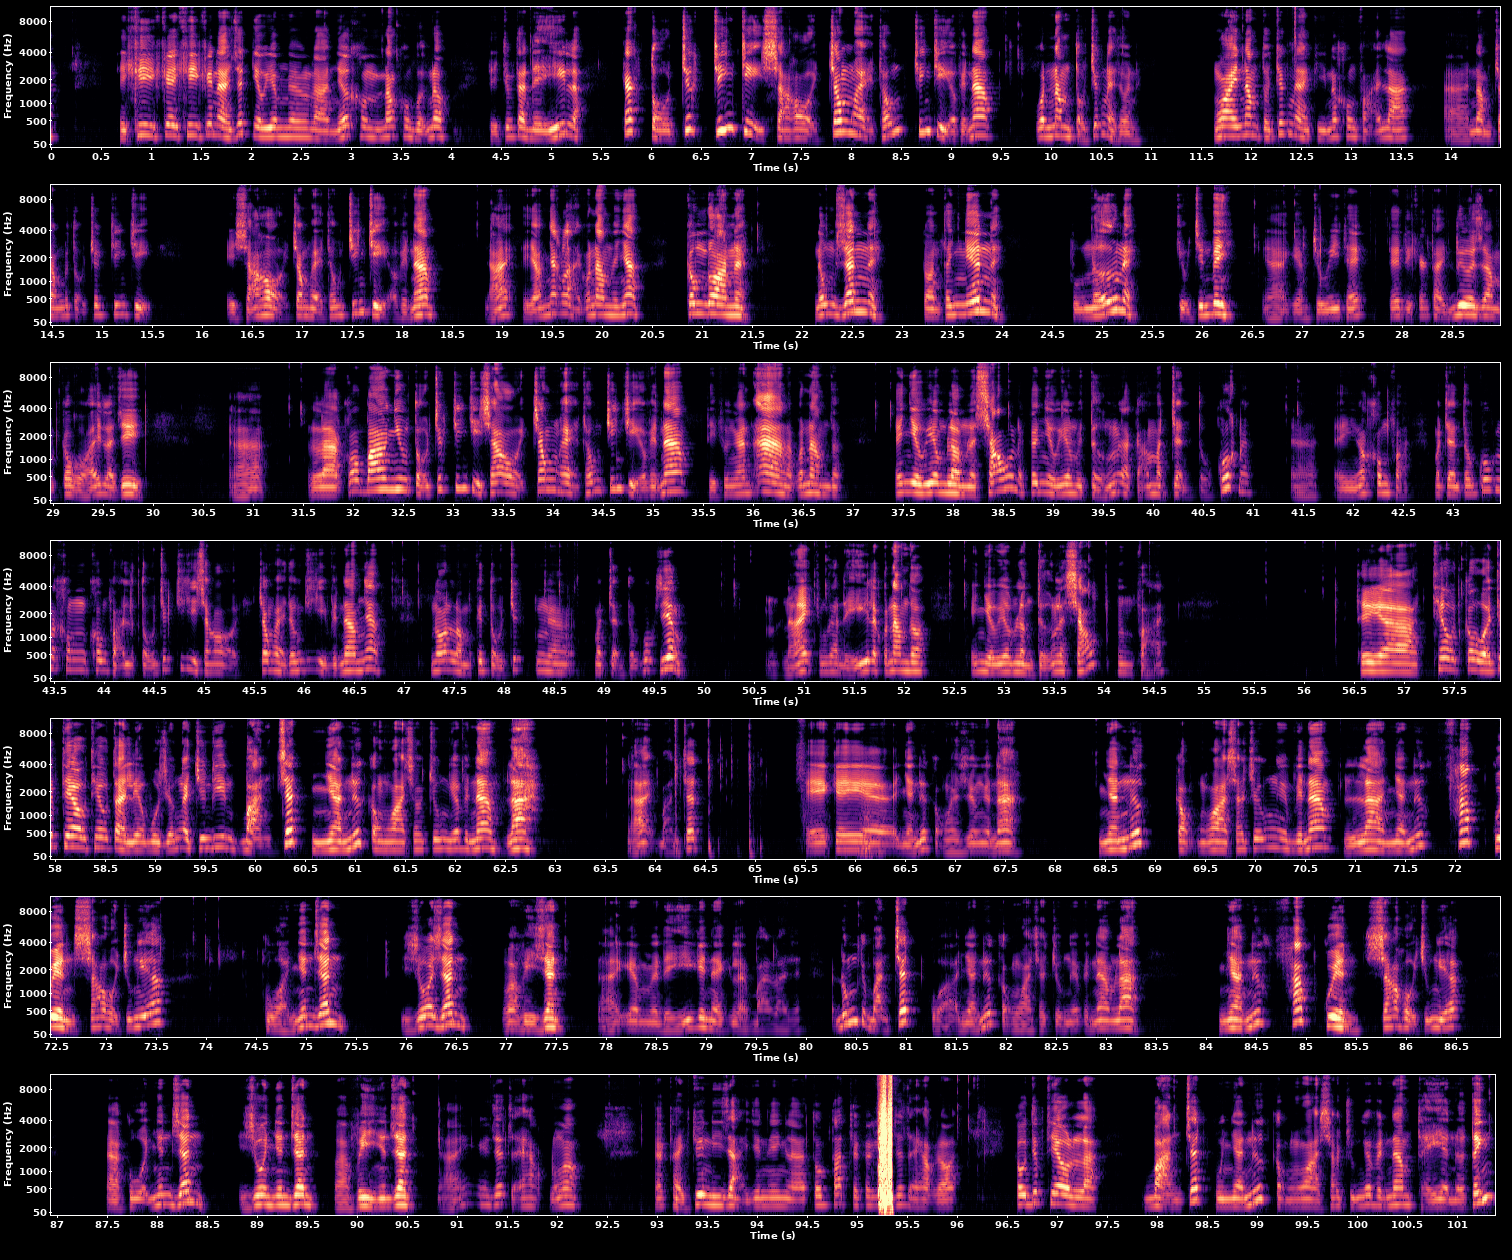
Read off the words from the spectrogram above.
Thì khi cái khi cái này rất nhiều em là nhớ không năm không vững đâu. Thì chúng ta để ý là các tổ chức chính trị xã hội trong hệ thống chính trị ở Việt Nam có năm tổ chức này thôi này. ngoài năm tổ chức này thì nó không phải là à, nằm trong cái tổ chức chính trị xã hội trong hệ thống chính trị ở Việt Nam. Đấy thì em nhắc lại có năm thôi nhá. Công đoàn này nông dân này đoàn thanh niên này phụ nữ này cựu chiến binh. Đấy, các em chú ý thế. Thế thì các thầy đưa ra một câu hỏi là gì? À, là có bao nhiêu tổ chức chính trị xã hội trong hệ thống chính trị ở Việt Nam? Thì phương án A là có năm thôi. Cái nhiều em lầm là 6 là có nhiều em thì tưởng là cả mặt trận tổ quốc nữa à, thì nó không phải mặt trận tổ quốc nó không không phải là tổ chức chính trị xã hội trong hệ thống chính trị Việt Nam nhá nó là một cái tổ chức à, uh, mặt trận tổ quốc riêng. Ừ, đấy chúng ta để ý là có năm thôi. Cái nhiều em lầm tưởng là sáu không phải. Thì uh, theo câu hỏi tiếp theo theo tài liệu bồi dưỡng ngành chuyên viên bản chất nhà nước cộng hòa xã hội chủ nghĩa việt nam là? Đấy bản chất. Cái cái uh, nhà nước cộng hòa xã hội việt nam. Nhà nước Cộng hòa xã hội chủ nghĩa Việt Nam là nhà nước pháp quyền xã hội chủ nghĩa của nhân dân, do dân và vì dân. Đấy, các em để ý cái này là bạn là đúng cái bản chất của nhà nước Cộng hòa xã hội chủ nghĩa Việt Nam là nhà nước pháp quyền xã hội chủ nghĩa à, của nhân dân, do nhân dân và vì nhân dân. Đấy, rất dễ học đúng không? Các thầy chuyên đi dạy cho nên là tóm tắt cho các em rất dễ học rồi. Câu tiếp theo là bản chất của nhà nước Cộng hòa xã chủ nghĩa Việt Nam thể hiện ở tính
